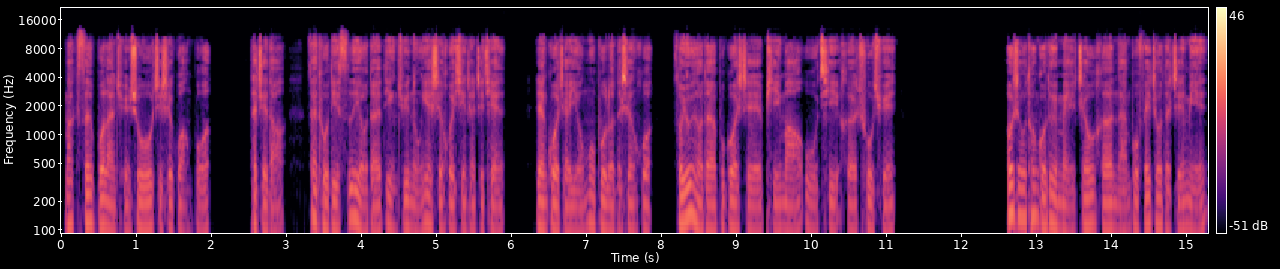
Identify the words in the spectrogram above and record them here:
马克思博览群书，知识广博，他知道在土地私有的定居农业社会形成之前，人过着游牧部落的生活，所拥有的不过是皮毛、武器和畜群。欧洲通过对美洲和南部非洲的殖民。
